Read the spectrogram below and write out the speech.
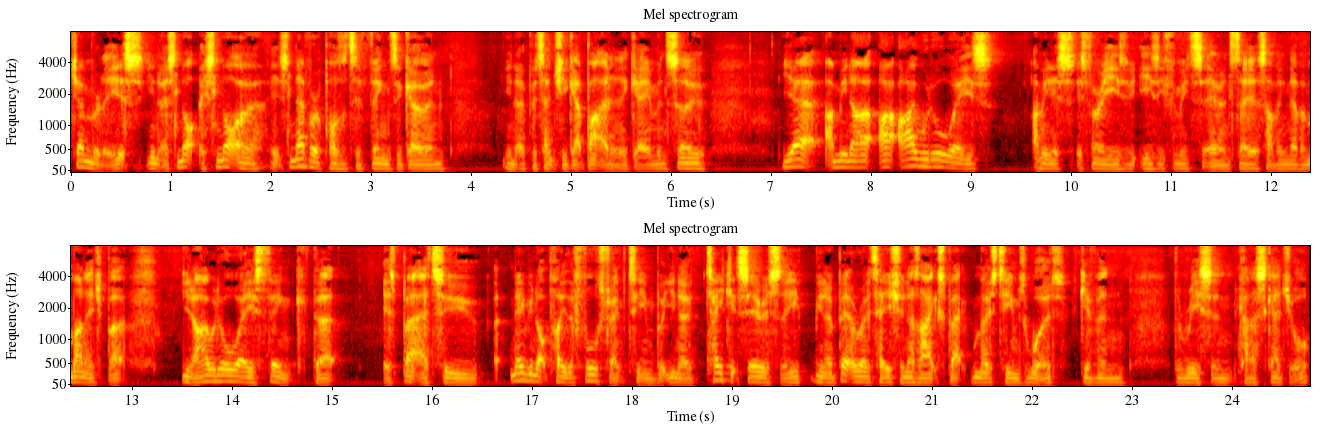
generally, it's you know, it's not it's not a it's never a positive thing to go and you know potentially get battered in a game. And so, yeah, I mean, I I, I would always. I mean, it's it's very easy easy for me to sit here and say this having never managed, but you know, I would always think that it's better to maybe not play the full strength team, but you know, take it seriously. You know, bit of rotation as I expect most teams would, given the recent kind of schedule.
